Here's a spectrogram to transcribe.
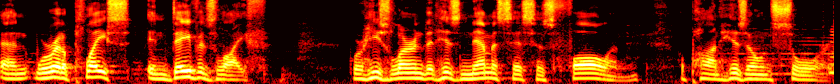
And we're at a place in David's life where he's learned that his nemesis has fallen upon his own sword.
